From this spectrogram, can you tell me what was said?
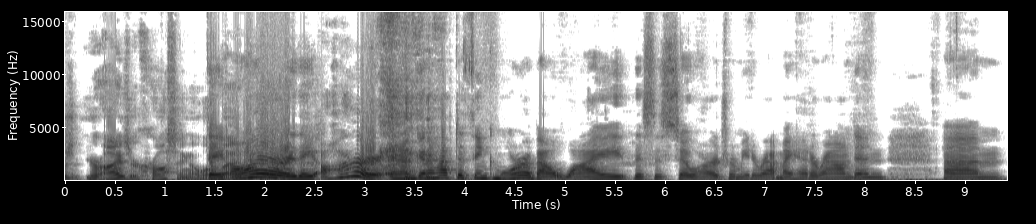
yours- your eyes are crossing a little They bit. are. They are. And I'm going to have to think more about why this is so hard for me to wrap my head around. And um,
